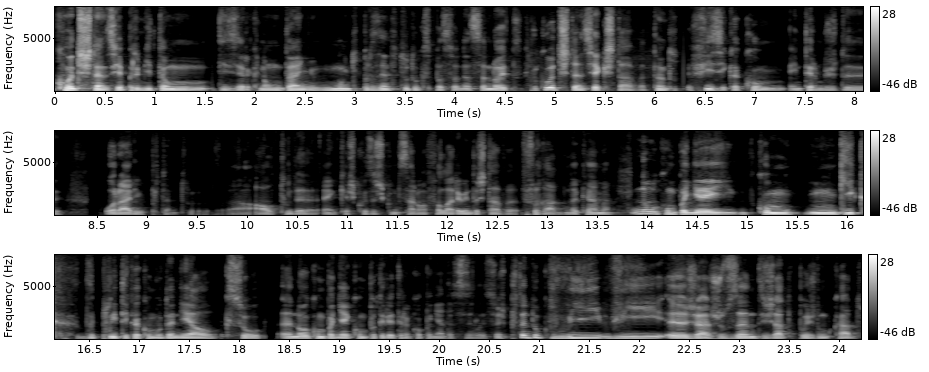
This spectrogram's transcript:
Com a distância, permitam-me dizer que não tenho muito presente tudo o que se passou nessa noite, porque com a distância que estava, tanto física como em termos de horário, portanto, à altura em que as coisas começaram a falar, eu ainda estava ferrado na cama. Não acompanhei como um geek de política como o Daniel, que sou, eh, não acompanhei como poderia ter acompanhado essas eleições. Portanto, o que vi, vi eh, já jusante, já depois de um bocado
